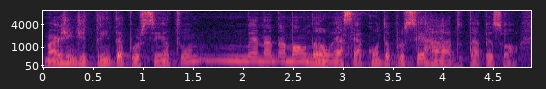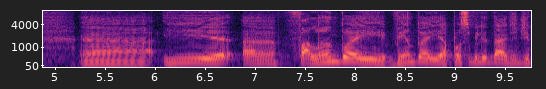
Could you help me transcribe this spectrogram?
margem de 30% não é nada mal não. Essa é a conta para o cerrado, tá, pessoal? É, e é, falando aí, vendo aí a possibilidade de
